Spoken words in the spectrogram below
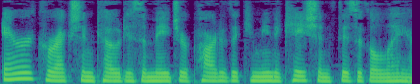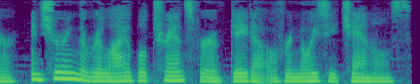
Error correction code is a major part of the communication physical layer, ensuring the reliable transfer of data over noisy channels.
